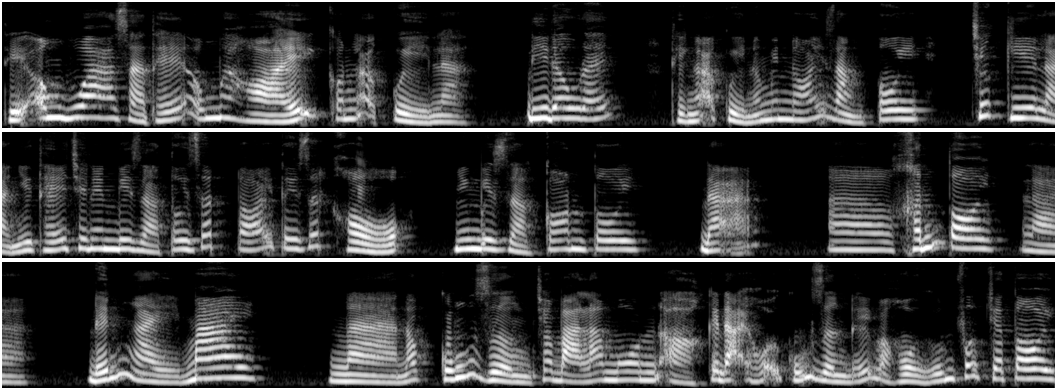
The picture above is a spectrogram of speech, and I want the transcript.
Thì ông vua a xà thế ông mới hỏi con ngã quỷ là đi đâu đấy? Thì ngã quỷ nó mới nói rằng tôi trước kia là như thế cho nên bây giờ tôi rất đói tôi rất khổ. Nhưng bây giờ con tôi đã à, khấn tôi là đến ngày mai là nó cúng dường cho bà la môn ở cái đại hội cúng dường đấy và hồi hướng phước cho tôi.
